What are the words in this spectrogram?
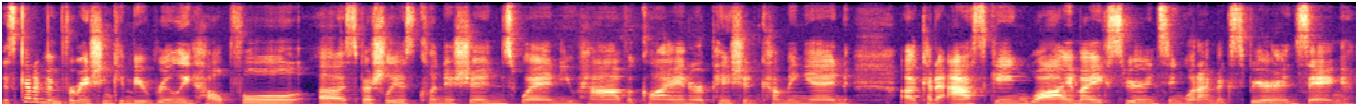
This kind of information can be really helpful, uh, especially as clinicians, when you have a client or a patient coming in, uh, kind of asking, Why am I experiencing what I'm experiencing?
